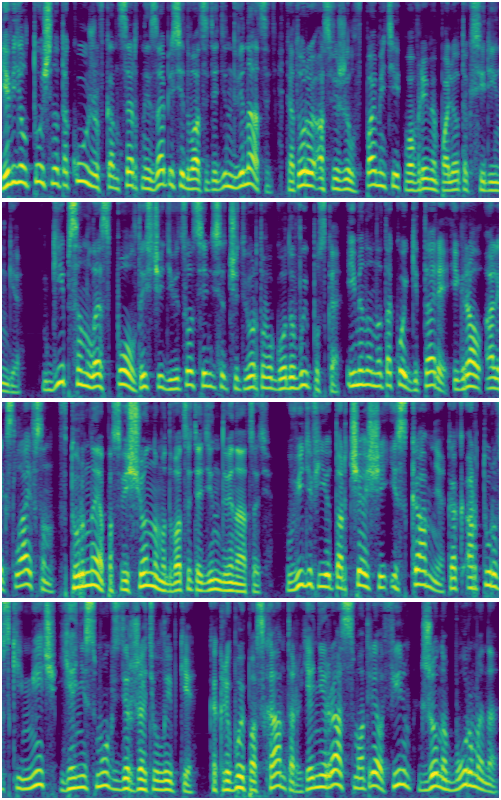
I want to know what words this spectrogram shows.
Я видел точно такую же в концертной записи 2112, которую освежил в памяти во время полета к Сиринге. Гибсон Лес Пол 1974 года выпуска. Именно на такой гитаре играл Алекс Лайфсон в турне, посвященному 2112. Увидев ее торчащей из камня, как артуровский меч, я не смог сдержать улыбки. Как любой пасхантер, я не раз смотрел фильм Джона Бурмена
